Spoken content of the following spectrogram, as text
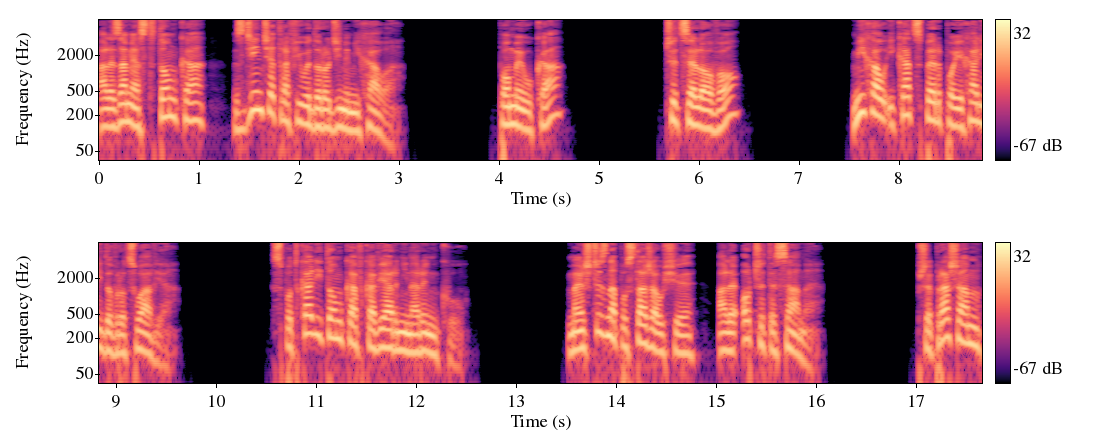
Ale zamiast Tomka, zdjęcia trafiły do rodziny Michała. Pomyłka? Czy celowo? Michał i Kacper pojechali do Wrocławia. Spotkali Tomka w kawiarni na rynku. Mężczyzna postarzał się, ale oczy te same. Przepraszam,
